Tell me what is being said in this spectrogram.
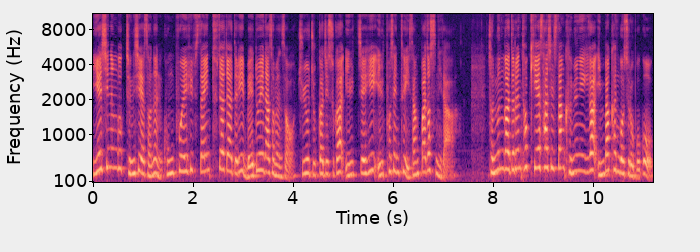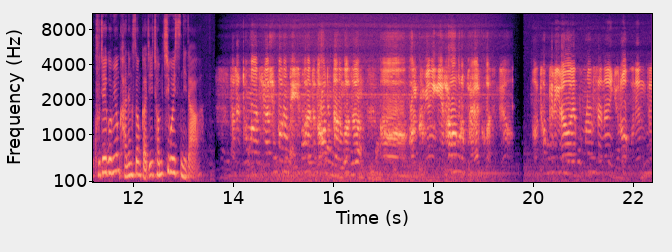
이에 신흥국 증시에서는 공포에 휩싸인 투자자들이 매도에 나서면서 주요 주가 지수가 일제히 1% 이상 빠졌습니다. 전문가들은 터키의 사실상 금융위기가 임박한 것으로 보고 구제금융 가능성까지 점치고 있습니다. 사실 통화치가 10% 20% 떨어진다는 것은 어, 거의 금융위기 상황으로 봐야 할 것 같은데요. 어, 터키 리라와의 폭락세는 유럽 은행들에게도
